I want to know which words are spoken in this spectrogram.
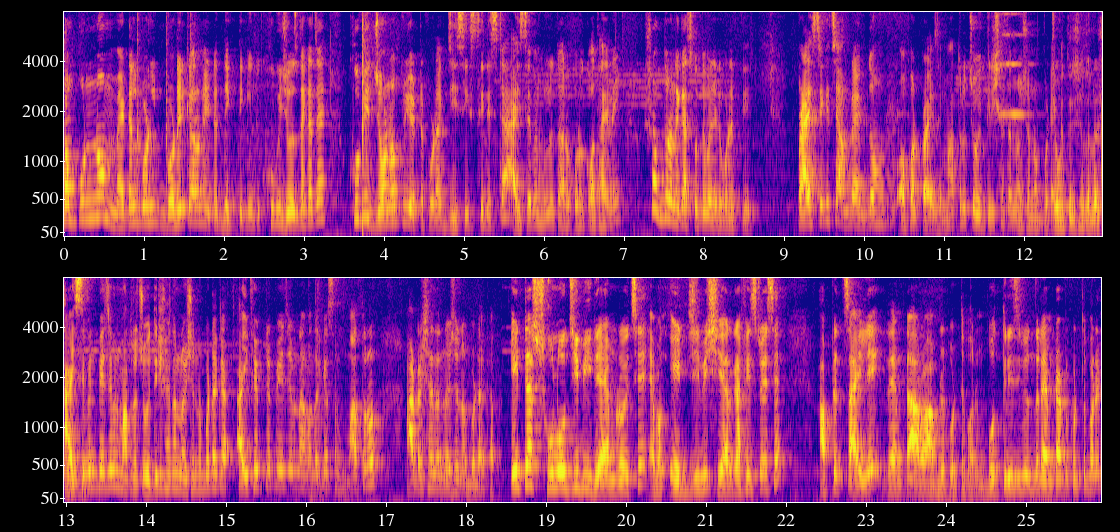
সম্পূর্ণ মেটাল বডির কারণে এটা দেখতে কিন্তু খুবই জোজ দেখা যায়। খুবই জনপ্রিয় একটা প্রোডাক্ট জি সিক্স সিরিজটা আই সেভেন হলে তো আর কোনো কথাই নেই। সব ধরনের কাজ করতে পারেন এটা প্রোডাক্টটি প্রাইস রেখেছি আমরা একদম অফার প্রাইসে মাত্র চৌত্রিশ হাজার নয়শো নব্বই টাকা। চৌত্রিশ হাজার আই সেভেন পেয়ে যাবেন মাত্র চৌত্রিশ হাজার নয়শো নব্বই টাকা। আই ফাইভটা পেয়ে যাবেন আমাদের কাছে মাত্র আঠাশ হাজার নয়শো নব্বই টাকা। এটা ষোলো জিবি র্যাম রয়েছে এবং এইট জিবি শেয়ার গ্রাফিক্স রয়েছে। আপনি চাইলে র্যামটা আরও আপডেট করতে পারেন। বত্রিশ জিবি পর্যন্ত র্যামটা আপডেট করতে পারেন।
